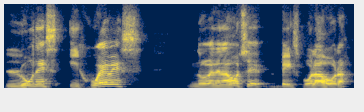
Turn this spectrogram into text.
lunes y jueves, 9 de la noche, béisbol ahora.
